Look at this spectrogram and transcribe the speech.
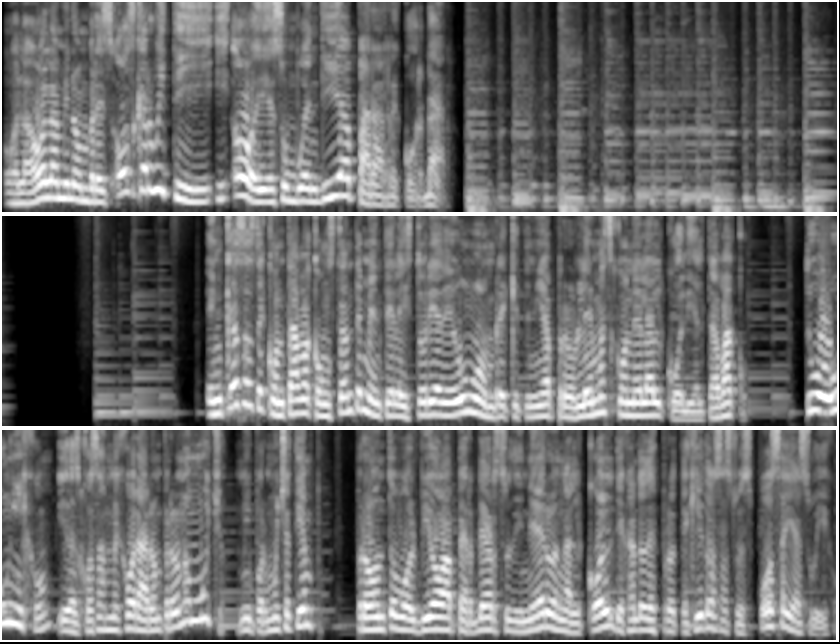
Hola, hola, mi nombre es Oscar Witty y hoy es un buen día para recordar. En casa se contaba constantemente la historia de un hombre que tenía problemas con el alcohol y el tabaco. Tuvo un hijo y las cosas mejoraron, pero no mucho, ni por mucho tiempo. Pronto volvió a perder su dinero en alcohol, dejando desprotegidos a su esposa y a su hijo.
